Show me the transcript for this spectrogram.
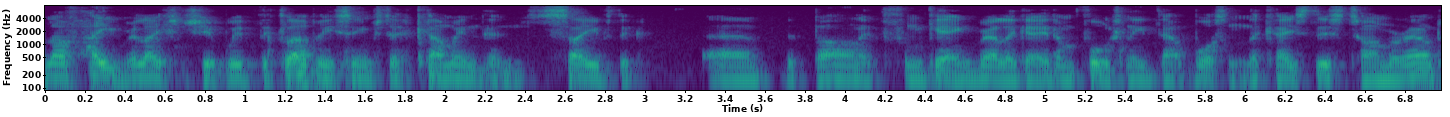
love hate relationship with the club. He seems to come in and save the uh, the Barnet from getting relegated. Unfortunately, that wasn't the case this time around.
